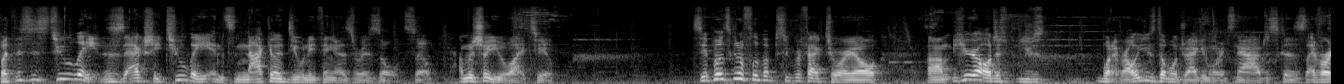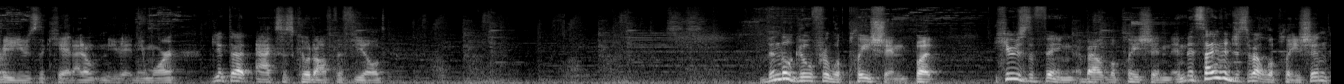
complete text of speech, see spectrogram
but this is too late. This is actually too late, and it's not going to do anything as a result. So I'm going to show you why, too. So the opponent's going to flip up Super Factorial. Um, here I'll just use, whatever, I'll use Double Dragon Lords now, just because I've already used the Kitt. I don't need it anymore. Get that access code off the field. Then they'll go for Laplacian, but here's the thing about Laplacian, and it's not even just about Laplacian,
